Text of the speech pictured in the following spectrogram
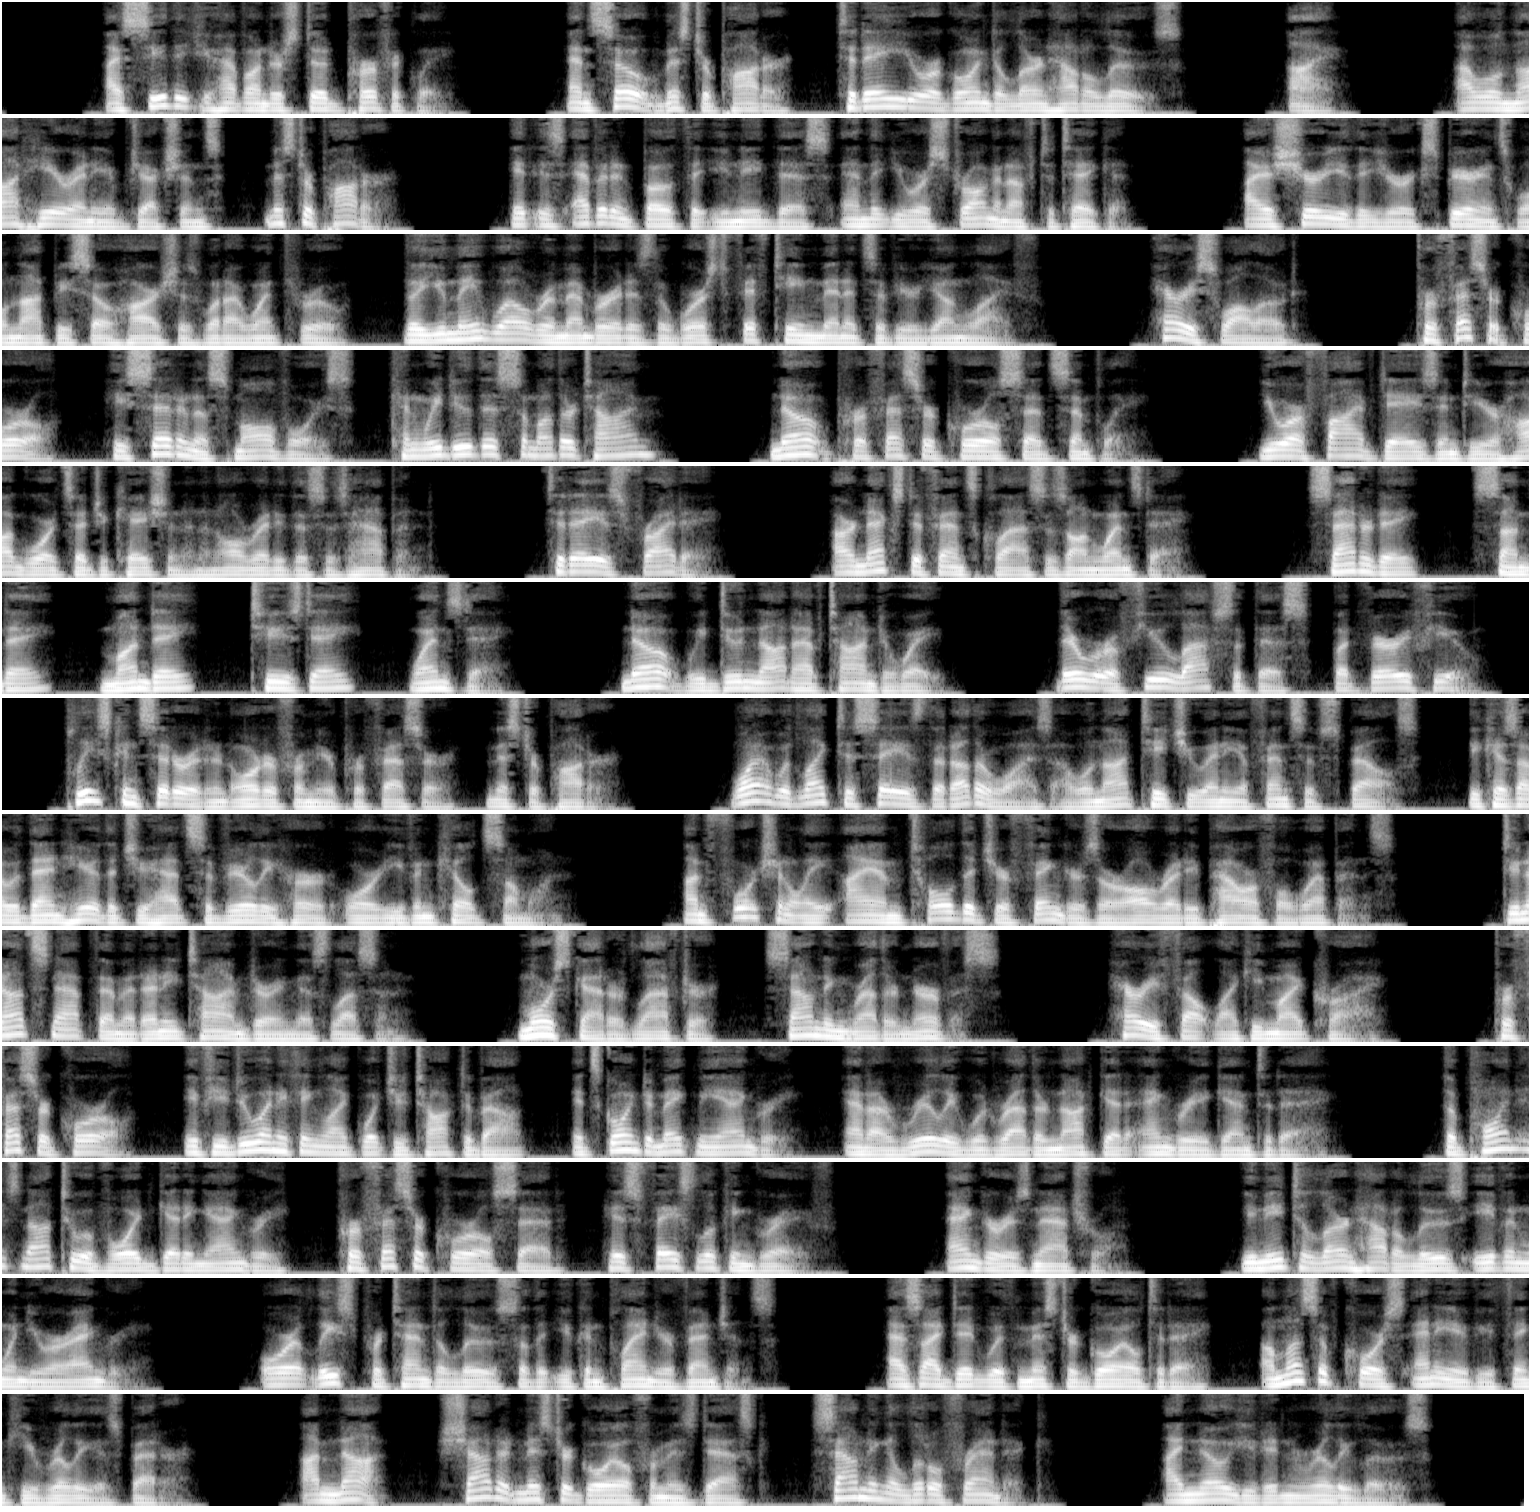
I see that you have understood perfectly. And so, Mr. Potter, today you are going to learn how to lose. I. I will not hear any objections, Mr. Potter. It is evident both that you need this and that you are strong enough to take it. I assure you that your experience will not be so harsh as what I went through, though you may well remember it as the worst 15 minutes of your young life. Harry swallowed. Professor Quirrell, he said in a small voice, can we do this some other time? No, Professor Quirrell said simply. You are five days into your Hogwarts education and already this has happened. Today is Friday. Our next defense class is on Wednesday. Saturday, Sunday, Monday, Tuesday, Wednesday. No, we do not have time to wait. There were a few laughs at this, but very few. Please consider it an order from your professor, Mr. Potter. What I would like to say is that otherwise I will not teach you any offensive spells, because I would then hear that you had severely hurt or even killed someone. Unfortunately, I am told that your fingers are already powerful weapons. Do not snap them at any time during this lesson. More scattered laughter, sounding rather nervous. Harry felt like he might cry. Professor Quirrell, if you do anything like what you talked about, it's going to make me angry, and I really would rather not get angry again today. The point is not to avoid getting angry, Professor Quirrell said, his face looking grave. Anger is natural. You need to learn how to lose even when you are angry. Or at least pretend to lose so that you can plan your vengeance. As I did with Mr. Goyle today, unless of course any of you think he really is better. I'm not, shouted Mr. Goyle from his desk, sounding a little frantic. I know you didn't really lose.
